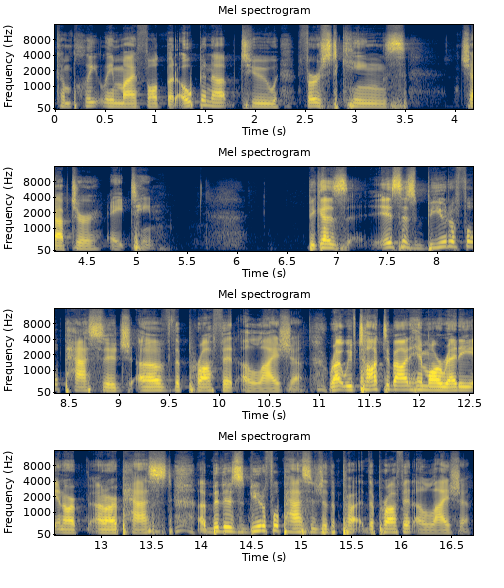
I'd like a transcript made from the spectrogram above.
completely my fault, but open up to 1 Kings chapter 18. Because it's this beautiful passage of the prophet Elijah, right? We've talked about him already in our, in our past, uh, but there's a beautiful passage of the, the prophet Elijah.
